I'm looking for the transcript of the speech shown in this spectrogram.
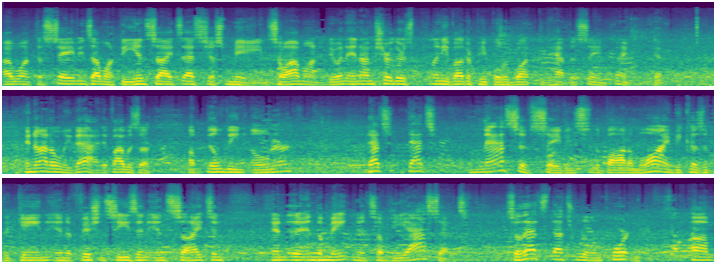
I want the savings. I want the insights. That's just me, and so I want to do it. And I'm sure there's plenty of other people who want to have the same thing. Yeah. And not only that, if I was a, a building owner, that's that's massive savings to the bottom line because of the gain in efficiencies and insights and and, and the maintenance of the assets. So that's that's real important. Um,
